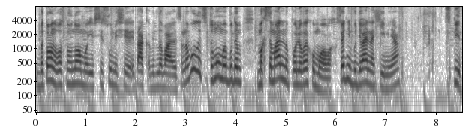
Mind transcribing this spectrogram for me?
бетон в основному і всі суміші і так відливаються на вулиці, тому ми будемо в максимально польових умовах. Сьогодні будівельна хімія, спід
